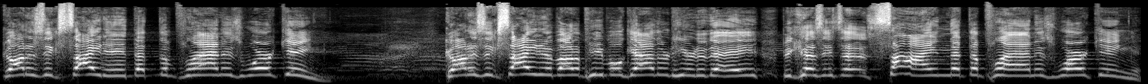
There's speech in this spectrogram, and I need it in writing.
God is excited that the plan is working. God is excited about a people gathered here today because it's a sign that the plan is working.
